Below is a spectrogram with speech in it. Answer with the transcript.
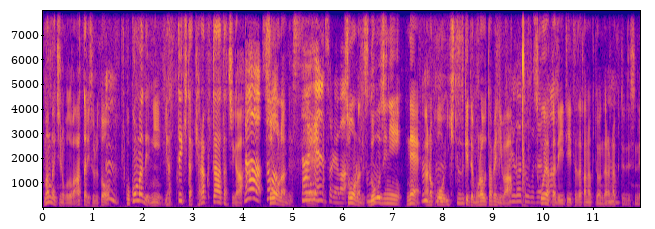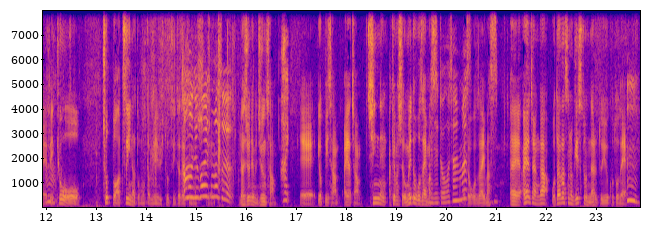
万が一のことがあったりすると、うん。ここまでにやってきたキャラクターたちがあそう。なんです。大え変それは。ーそうなんです。うん。同時にね、うんあのこううん生き続けてもらうためには、ありがとうございます。健やかでいていただかなくてはならなくてですね、うん。で今日ちょっと熱いなと思ったメール一ついただきあおまして願いします。ラジオネームじゅんさん、はい。えー、よっぴーさんあやちゃん新年明けましておめでとうございます。おめでとうございます。おめでとうございます、えー、あやちゃんがおたがすのゲストになるということで、うん。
